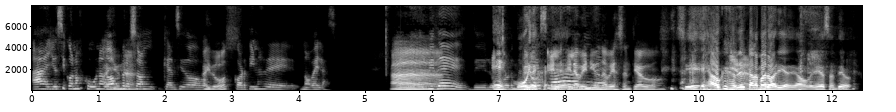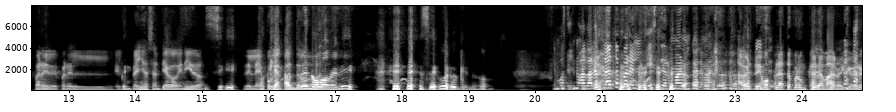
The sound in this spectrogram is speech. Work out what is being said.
Ah, yo sí conozco una o dos, una- pero son que han sido ¿Hay dos? cortinas de novelas. Ah. Me olvidé de lo Es muy de- es Él, ha venido una vez a Santiago Sí, es algo que Javier. Calamaro haría, digamos, venir a Santiago. para el, para el, el cumpleaños de Santiago ha venido. Sí. De la Porque época cuando. Andrés no va a venir. Seguro que no. Hemos no, dale plata para el- este hermano Calamaro. A ver, tenemos plata para un calamaro. Hay que ver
